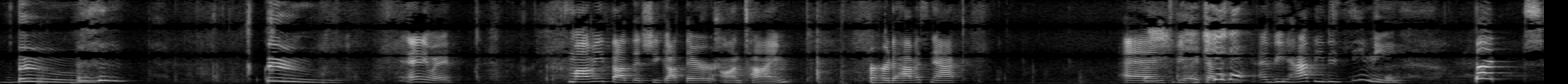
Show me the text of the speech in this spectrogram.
Boo. Boo. Anyway, mommy thought that she got there on time for her to have a snack and to be picked up and be happy to see me. But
